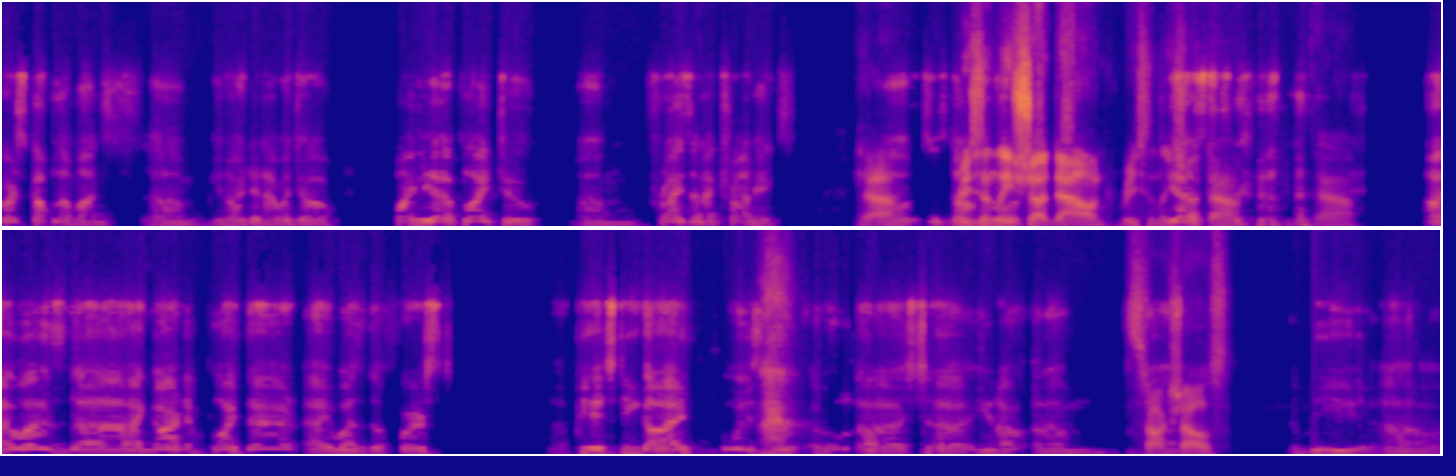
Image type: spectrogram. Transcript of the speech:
first couple of months, um, you know, I didn't have a job. Finally, I applied to um, Fry's Electronics. Yeah. Uh, Recently shut down. Recently yes. shut down. yeah. I was uh, I got employed there. I was the first PhD guy who is to uh, uh, you know um, stock uh, shelves be uh,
